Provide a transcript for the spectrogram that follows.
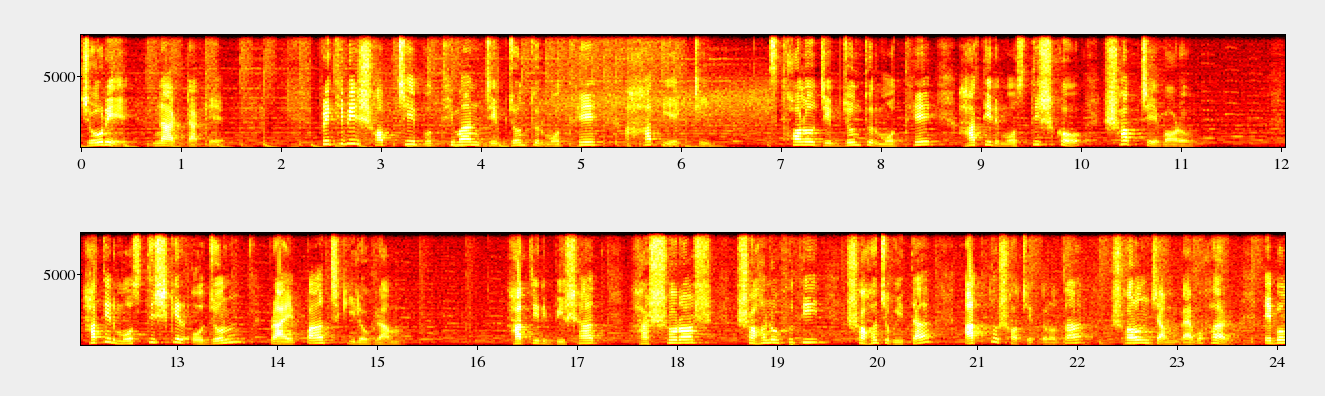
জোরে নাক ডাকে। পৃথিবীর সবচেয়ে বুদ্ধিমান জীবজন্তুর মধ্যে হাতি একটি। স্থল জীবজন্তুর মধ্যে হাতির মস্তিষ্ক সবচেয়ে বড়। হাতির মস্তিষ্কের ওজন প্রায় পাঁচ কিলোগ্রাম। হাতির বিষাদ, হাস্যরস, সহানুভূতি, সহযোগিতা আত্মসচেতনতা, সরঞ্জাম ব্যবহার এবং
